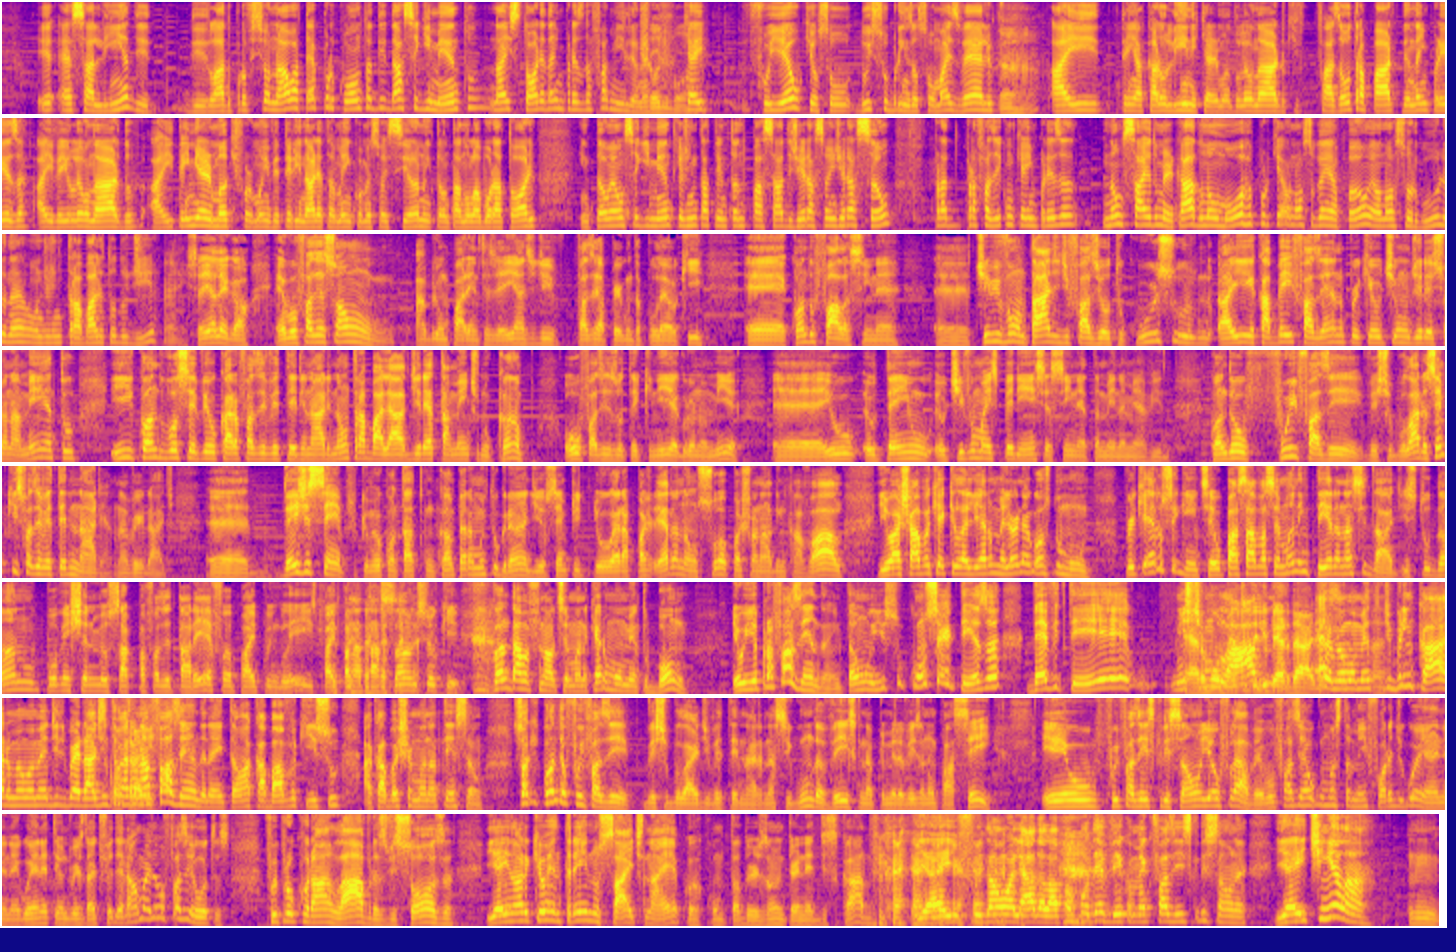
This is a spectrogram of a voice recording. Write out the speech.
essa linha de, de lado profissional, até por conta de dar seguimento na história da empresa da família, né? Show de bola. Que aí fui eu, que eu sou dos sobrinhos, eu sou o mais velho. Uhum. Aí tem a Caroline, que é a irmã do Leonardo, que faz a outra parte dentro da empresa. Aí veio o Leonardo. Aí tem minha irmã, que formou em veterinária também, começou esse ano, então tá no laboratório. Então é um segmento que a gente tá tentando passar de geração em geração para fazer com que a empresa não saia do mercado, não morra, porque é o nosso ganha-pão, é o nosso orgulho, né? Onde a gente trabalha todo dia. É, isso aí é legal. Eu vou fazer só um. abrir um parêntese aí antes de fazer a pergunta pro Léo aqui. É, quando fala assim, né? É, tive vontade de fazer outro curso, aí acabei fazendo porque eu tinha um direcionamento. E quando você vê o cara fazer veterinário e não trabalhar diretamente no campo, ou fazer zootecnia, agronomia, é, eu, eu tenho. Eu tive uma experiência assim, né, também na minha vida. Quando eu fui fazer vestibular, eu sempre quis fazer veterinária, na verdade. É, desde sempre, porque o meu contato com o campo era muito grande. Eu sempre, eu era, era, não, sou apaixonado em cavalo. E eu achava que aquilo ali era o melhor negócio do mundo. Porque era o seguinte: eu passava a semana inteira na cidade, estudando, o povo enchendo meu saco para fazer tarefa, para ir pro inglês, para ir pra natação, não sei o quê. Quando dava final de semana, que era um momento bom, eu ia pra fazenda. Então isso com certeza deve ter me era estimulado. Era um momento de liberdade. Né? Era o meu assim. momento é. de brincar, era o meu momento de liberdade, então era na fazenda, né? Então acabava que isso acaba chamando a atenção. Só que quando eu fui fazer vestibular de veterinária na segunda vez, que na primeira vez eu não passei, eu fui fazer inscrição e eu falei, ah, eu vou fazer algumas também fora de Goiânia, né? Goiânia tem Universidade Federal, mas eu vou fazer outras. Fui procurar Lavras, Viçosa, e aí na hora que eu entrei no site na época, computadorzão, internet de escada, e aí fui dar uma olhada lá para poder ver como é que fazia inscrição, né? E aí tinha lá um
